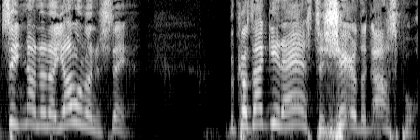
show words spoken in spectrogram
See, no, no, no, y'all don't understand. Because I get asked to share the gospel.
